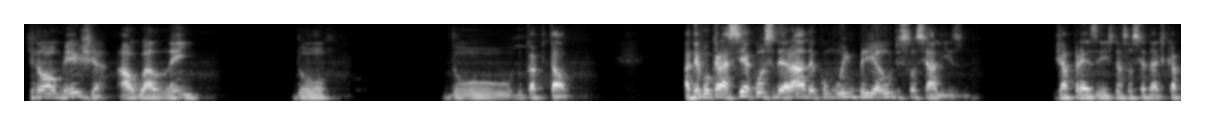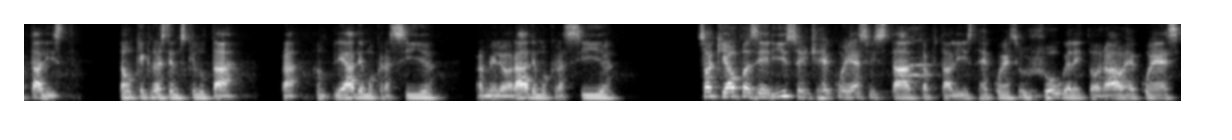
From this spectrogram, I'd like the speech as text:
que não almeja algo além do, do, do capital. A democracia é considerada como um embrião de socialismo, já presente na sociedade capitalista. Então, o que, que nós temos que lutar? Para ampliar a democracia, para melhorar a democracia. Só que, ao fazer isso, a gente reconhece o Estado capitalista, reconhece o jogo eleitoral, reconhece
